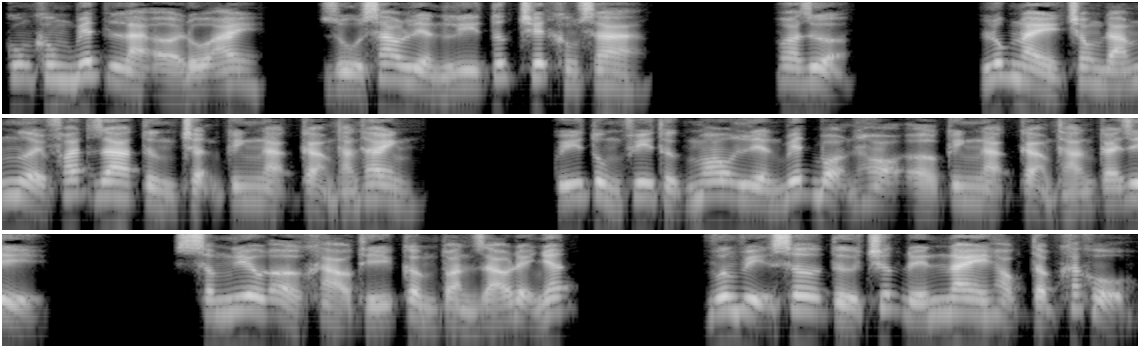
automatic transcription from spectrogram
cũng không biết là ở đồ ai, dù sao liền ly tức chết không xa. Hoa rửa. Lúc này trong đám người phát ra từng trận kinh ngạc cảm thán thanh. Quý Tùng Phi thực mau liền biết bọn họ ở kinh ngạc cảm thán cái gì. Sâm Nghiêu ở khảo thí cầm toàn giáo đệ nhất. Vương vị sơ từ trước đến nay học tập khắc khổ,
